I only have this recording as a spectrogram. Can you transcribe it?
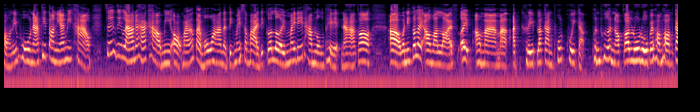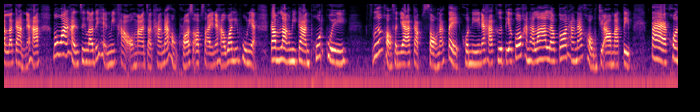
ของลิพูนะที่ตอนนี้มีข่าว ซึ่งจริงแล้วนะคะข่าวมีออกมาตั้งแต่เมื่อวานแต่ติ๊กไม่สบายติ๊กก็เลยไม่ได้ทำลงเพจนะคะก็วันนี้ก็เลยเอามาไลฟ์เอ้ยเอามามาอัดคลิปแล้วกันพูดคุยกับเพื่อนๆเนาะก็รู้ๆไปพร้อมๆ กันละกันนะคะ เมื่อวานค่ะจริงๆแล้วได้เห็นมีข่าวออกมาจากทางด้านของ Cross Offside นะคะว่าลิพูเนี่ยกำลังมีการพูดคุยเรื่องของสัญญากับ 2 นักเตะคนนี้นะคะ คือเตียโก้คันทาร่าแล้วก็ทางด้านของจ o อ l มาติบ แต่คน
